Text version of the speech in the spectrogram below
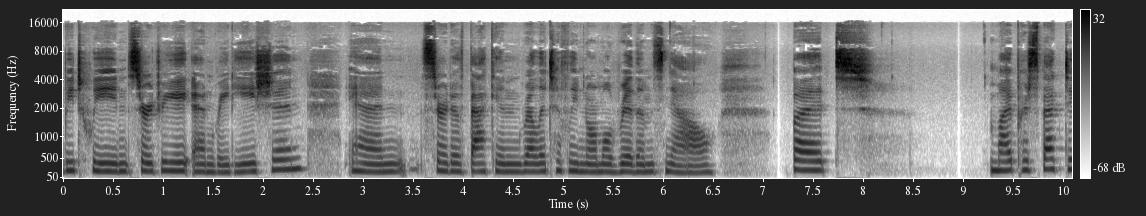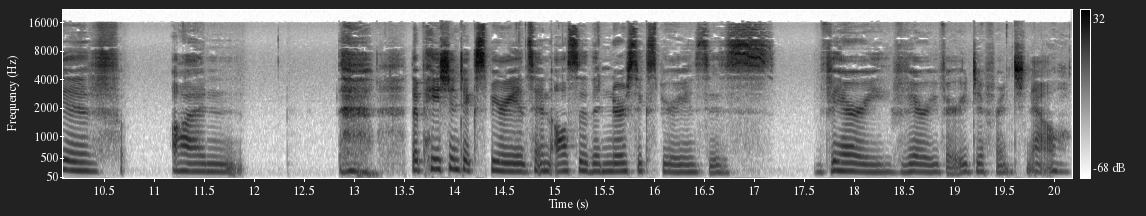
between surgery and radiation and sort of back in relatively normal rhythms now. But my perspective on the patient experience and also the nurse experience is very, very, very different now.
